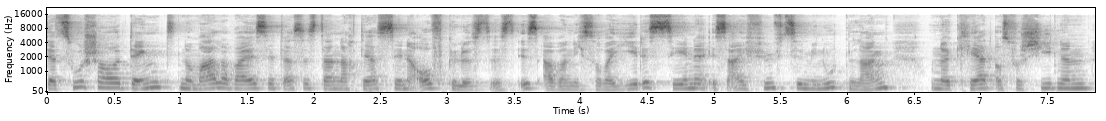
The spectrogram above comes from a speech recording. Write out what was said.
der Zuschauer denkt normalerweise, dass es dann nach der Szene aufgelöst ist, ist aber nicht so, weil jede Szene ist eigentlich 15 Minuten lang und erklärt aus verschiedenen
